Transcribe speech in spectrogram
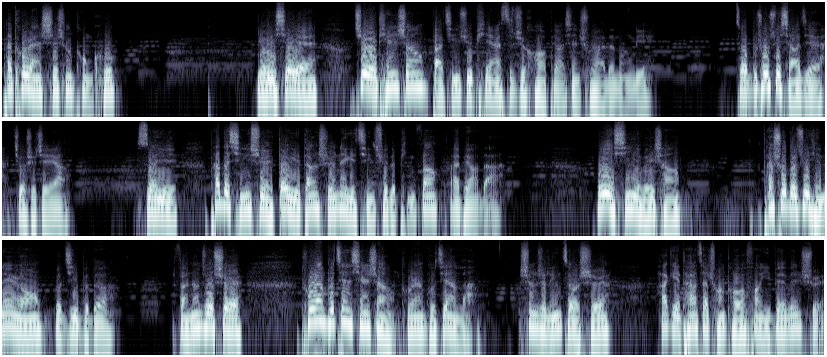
他突然失声痛哭。有一些人具有天生把情绪 P.S. 之后表现出来的能力，走不出去，小姐就是这样。所以他的情绪都以当时那个情绪的平方来表达，我也习以为常。他说的具体内容我记不得，反正就是突然不见先生，突然不见了，甚至临走时还给他在床头放一杯温水。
